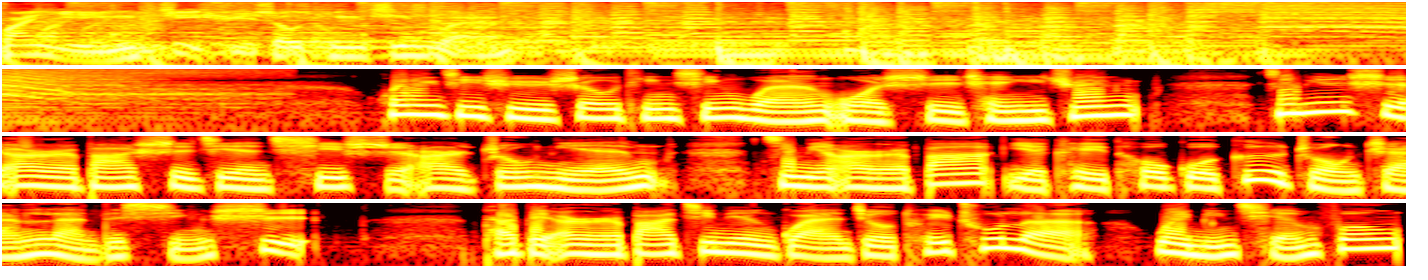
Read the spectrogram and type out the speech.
欢迎继续收听新闻。欢迎继续收听新闻，我是陈怡君。今天是二二八事件七十二周年，今年二二八也可以透过各种展览的形式。台北二二八纪念馆就推出了“为民前锋：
